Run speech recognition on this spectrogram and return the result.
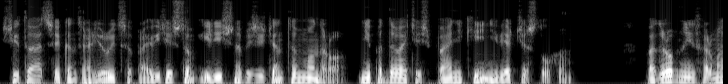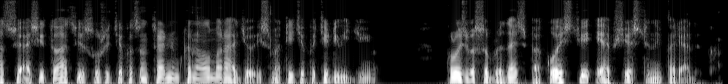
Ситуация контролируется правительством и лично президентом Монро. Не поддавайтесь панике и не верьте слухам. Подробную информацию о ситуации слушайте по центральным каналам радио и смотрите по телевидению. Просьба соблюдать спокойствие и общественный порядок.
